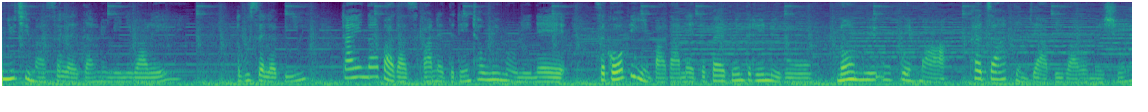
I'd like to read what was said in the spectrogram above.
န်ယူဂျီမှာဆက်လက်တမ်းလွှင့်နေပါတယ်။အခုဆက်လက်ပြီးတိုင်းရင်းသားဘာသာစကားနဲ့သတင်းထုတ်လွှင့်မှုအနေနဲ့သကောကရင်ဘာသာနဲ့တပတ်တွင်းသတင်းတွေကိုနော်နွေဦးပွင့်မှဖတ်ကြားတင်ပြပေးပါရမရှင်။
